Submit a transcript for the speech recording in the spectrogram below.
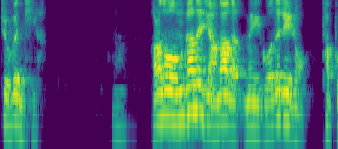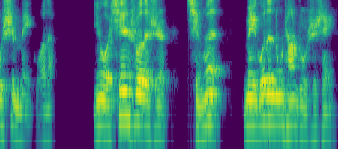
这问题啊，嗯，好了，那我们刚才讲到的美国的这种，它不是美国的，因为我先说的是，请问美国的农场主是谁？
